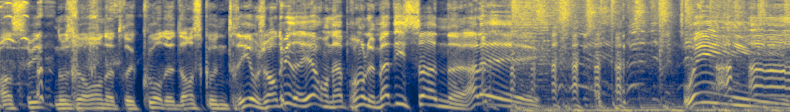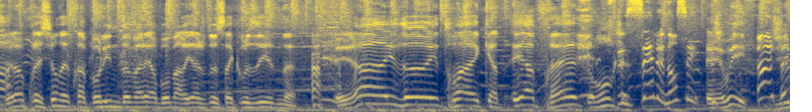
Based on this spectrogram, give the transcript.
ensuite, nous aurons notre cours de danse country. Aujourd'hui, d'ailleurs, on apprend le Madison. Allez Oui J'ai l'impression d'être Apolline de Malherbe au mariage de sa cousine. Et un, et deux, et trois, et quatre. Et après, donc... Je sais le danser. Eh oui, sais.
